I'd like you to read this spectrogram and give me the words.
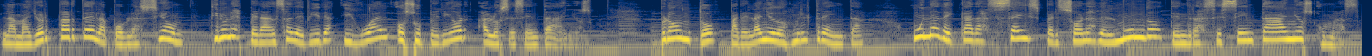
la mayor parte de la población tiene una esperanza de vida igual o superior a los 60 años. Pronto, para el año 2030, una de cada seis personas del mundo tendrá 60 años o más.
